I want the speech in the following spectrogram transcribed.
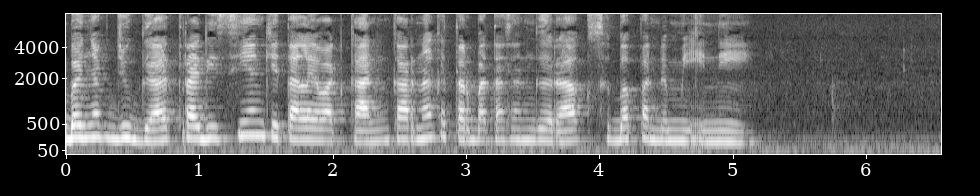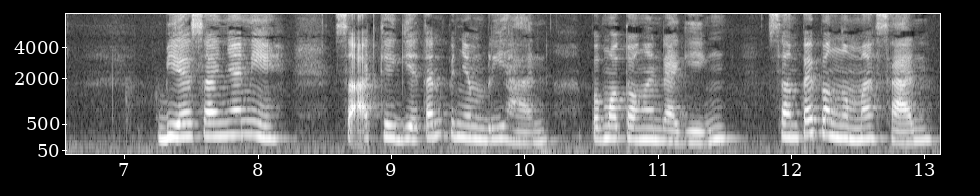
Banyak juga tradisi yang kita lewatkan karena keterbatasan gerak sebab pandemi ini. Biasanya nih, saat kegiatan penyembelihan, pemotongan daging, sampai pengemasan,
